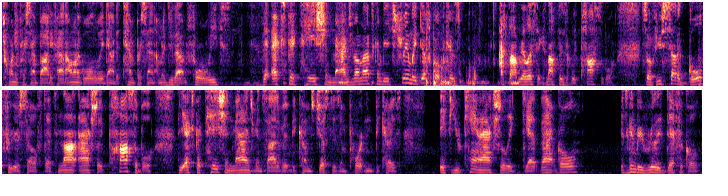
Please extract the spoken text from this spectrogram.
20% body fat, I want to go all the way down to 10%. I'm going to do that in 4 weeks the expectation management on that's going to be extremely difficult because that's not realistic. It's not physically possible. So if you set a goal for yourself that's not actually possible, the expectation management side of it becomes just as important because if you can't actually get that goal, it's going to be really difficult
